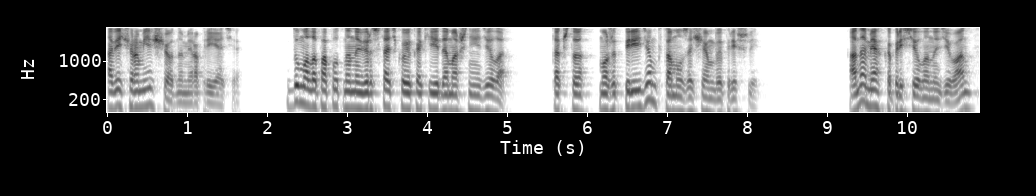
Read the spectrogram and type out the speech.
а вечером еще одно мероприятие. Думала попутно наверстать кое-какие домашние дела. Так что, может, перейдем к тому, зачем вы пришли?» Она мягко присела на диван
